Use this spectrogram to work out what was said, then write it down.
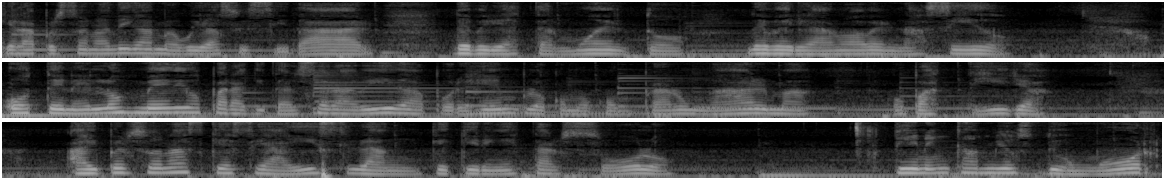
que la persona diga me voy a suicidar, debería estar muerto, debería no haber nacido. O tener los medios para quitarse la vida, por ejemplo, como comprar un alma o pastillas. Hay personas que se aíslan, que quieren estar solos, tienen cambios de humor,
